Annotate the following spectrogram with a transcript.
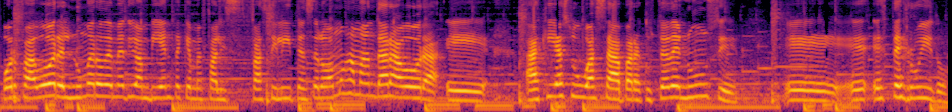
Por favor, el número de medio ambiente que me faciliten, se lo vamos a mandar ahora eh, aquí a su WhatsApp para que usted denuncie eh, e- este ruido,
